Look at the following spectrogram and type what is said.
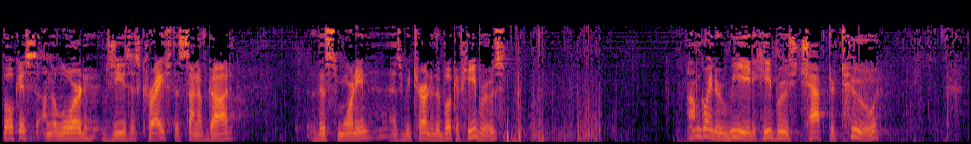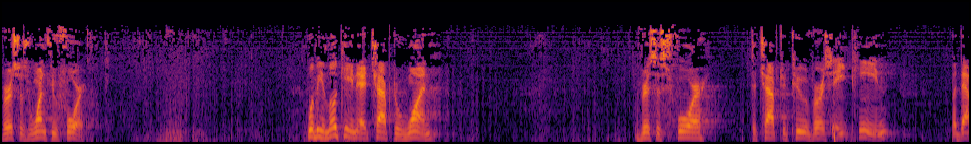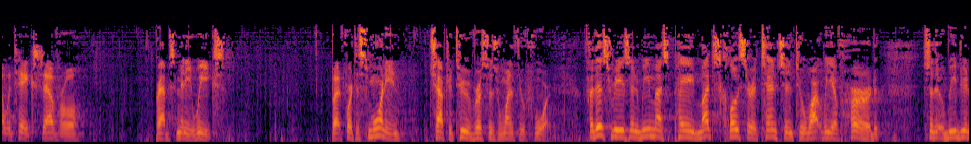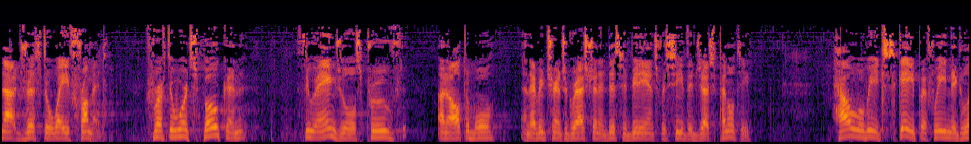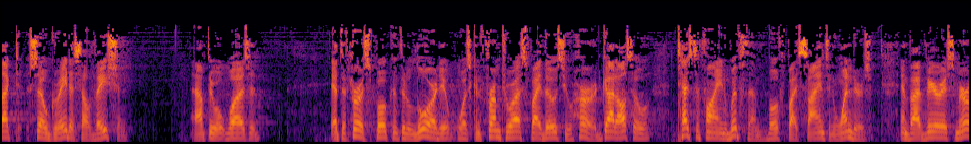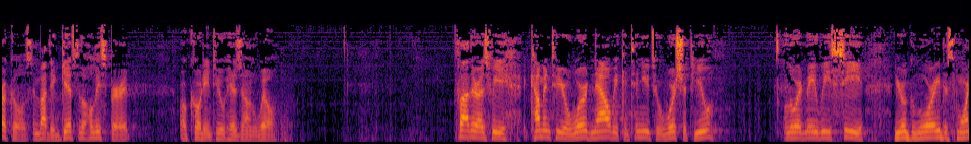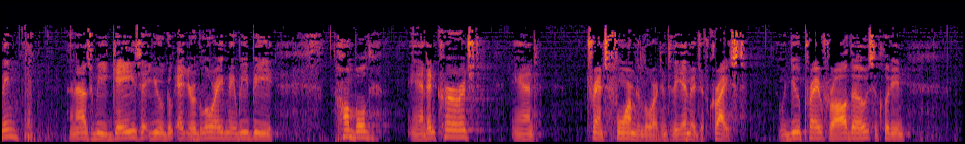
focus on the Lord Jesus Christ, the Son of God. This morning, as we turn to the book of Hebrews, I'm going to read Hebrews chapter 2, verses 1 through 4. We'll be looking at chapter 1, verses 4 to chapter 2, verse 18 but that would take several, perhaps many weeks. But for this morning, chapter 2, verses 1 through 4. For this reason, we must pay much closer attention to what we have heard so that we do not drift away from it. For if the word spoken through angels proved unalterable and every transgression and disobedience received the just penalty, how will we escape if we neglect so great a salvation? After it was at the first spoken through the Lord, it was confirmed to us by those who heard. God also testifying with them, both by signs and wonders, and by various miracles, and by the gift of the Holy Spirit, according to His own will. Father, as we come into your word now, we continue to worship you. Lord, may we see your glory this morning. And as we gaze at you, at your glory, may we be humbled and encouraged and transformed, Lord, into the image of Christ. We do pray for all those, including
